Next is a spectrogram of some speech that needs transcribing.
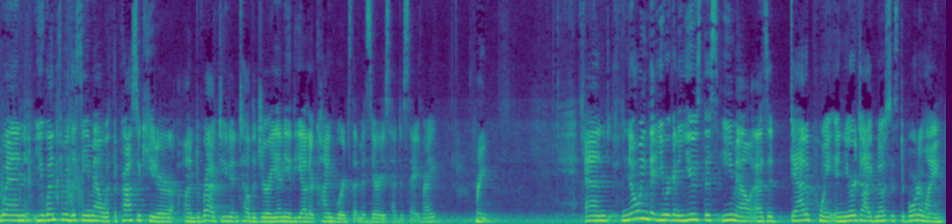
when you went through this email with the prosecutor on direct you didn't tell the jury any of the other kind words that miss arias had to say right Right. and knowing that you were going to use this email as a data point in your diagnosis to borderline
